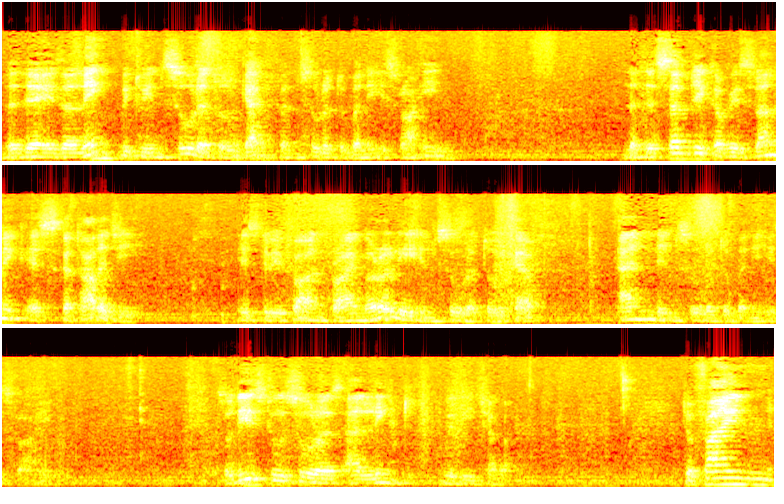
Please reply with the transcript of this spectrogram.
That there is a link between Surah Al-Kahf and Surah to Bani Israel. That the subject of Islamic eschatology is to be found primarily in Surah Al-Kahf and in Surah Bani Israel. So these two surahs are linked with each other. To find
